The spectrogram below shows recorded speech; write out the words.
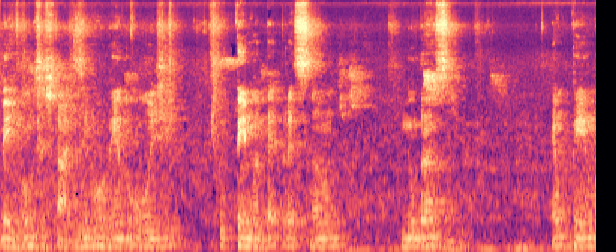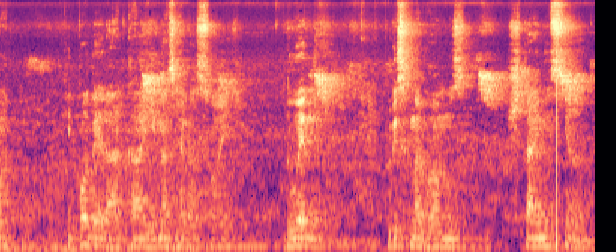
Bem, vamos estar desenvolvendo hoje o tema depressão no Brasil. É um tema que poderá cair nas redações do Enem. Por isso que nós vamos estar iniciando.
